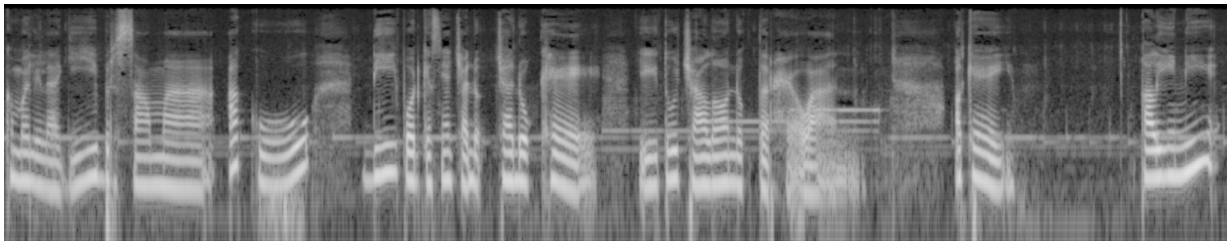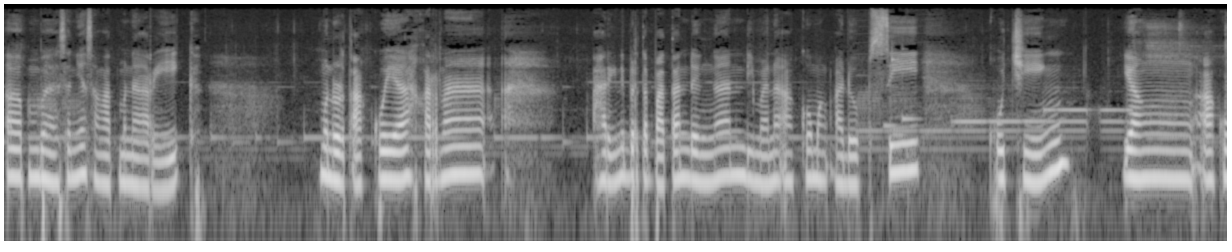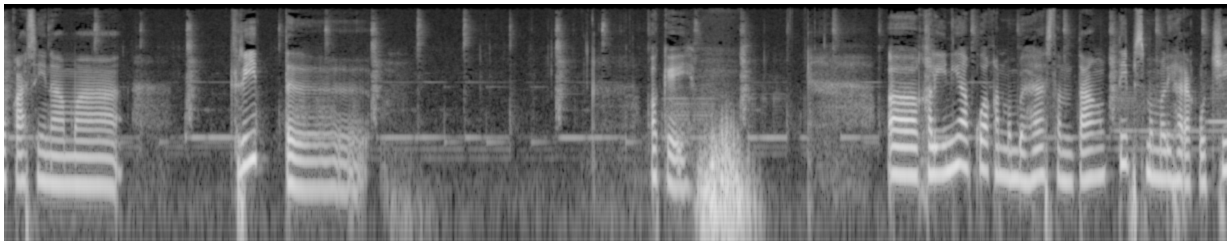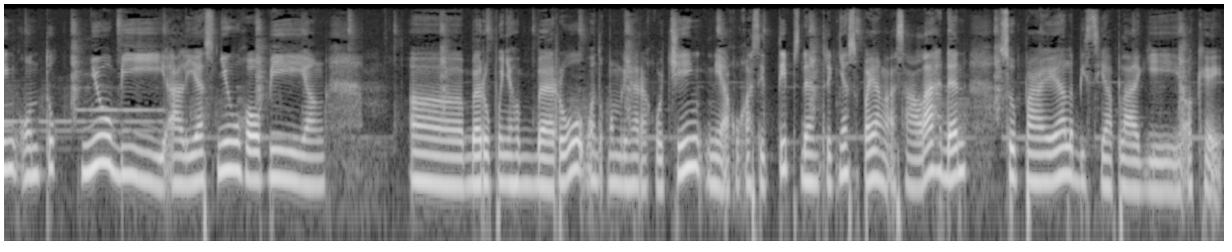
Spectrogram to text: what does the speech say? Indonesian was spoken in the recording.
kembali lagi bersama aku di podcastnya Cado Cadoke, yaitu calon dokter hewan. Oke, kali ini uh, pembahasannya sangat menarik menurut aku ya, karena hari ini bertepatan dengan di mana aku mengadopsi kucing yang aku kasih nama Krite. Oke. Okay. Uh, eh, kali ini aku akan membahas tentang tips memelihara kucing untuk newbie alias new hobby yang uh, baru punya hobi baru untuk memelihara kucing. Ini aku kasih tips dan triknya supaya nggak salah dan supaya lebih siap lagi. Oke. Okay.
